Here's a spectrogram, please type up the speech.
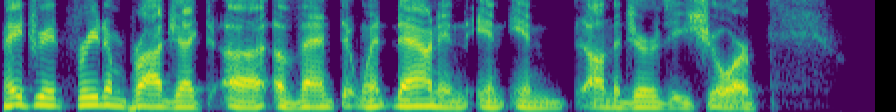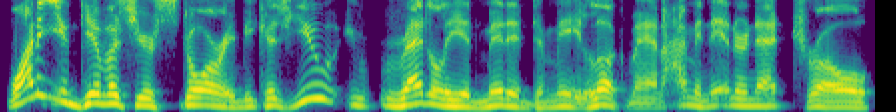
Patriot Freedom Project uh, event that went down in in in on the Jersey Shore. Why don't you give us your story? Because you readily admitted to me, look, man, I'm an internet troll.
